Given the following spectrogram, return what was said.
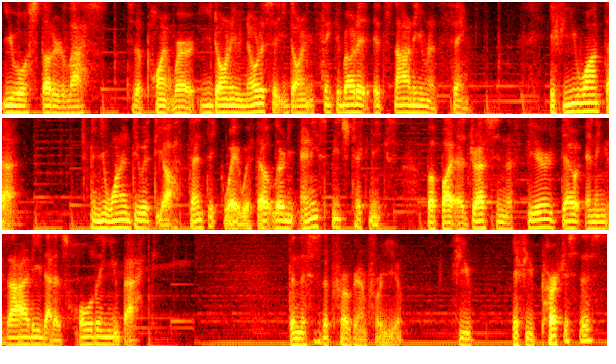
you will stutter less to the point where you don't even notice it, you don't even think about it, it's not even a thing. If you want that and you want to do it the authentic way without learning any speech techniques, but by addressing the fear, doubt, and anxiety that is holding you back, then this is the program for you. If you if you purchase this,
